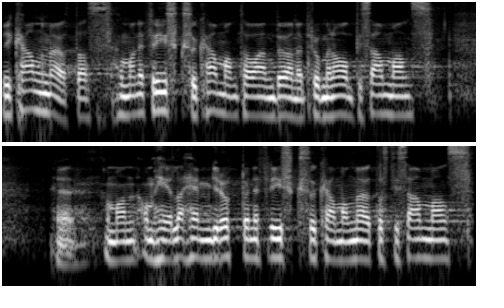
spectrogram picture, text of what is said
Vi kan mötas, om man är frisk så kan man ta en bönepromenad tillsammans. Eh, om, man, om hela hemgruppen är frisk så kan man mötas tillsammans.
